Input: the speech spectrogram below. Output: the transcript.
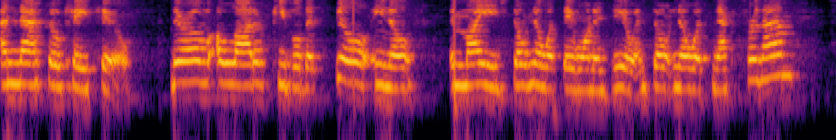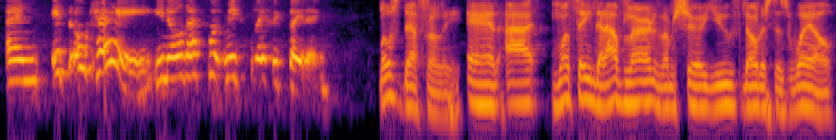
and that's okay too. There are a lot of people that still, you know, in my age don't know what they want to do and don't know what's next for them. And it's okay. You know, that's what makes life exciting. Most definitely. And I one thing that I've learned, and I'm sure you've noticed as well,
